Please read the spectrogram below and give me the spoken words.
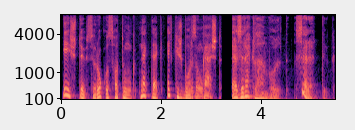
és többször okozhatunk nektek egy kis borzongást. Ez reklám volt. Szerettük.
